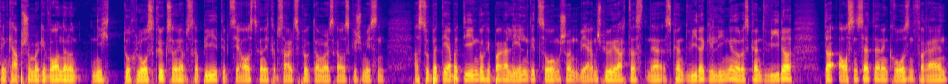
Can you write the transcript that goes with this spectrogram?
den Cup schon mal gewonnen und nicht durch Losglück, sondern ich habe es Rapid, ich habe sie Austria und ich glaube Salzburg damals rausgeschmissen. Hast du bei der Partie irgendwelche Parallelen gezogen, schon während dem Spiel gedacht hast, ja, es könnte wieder gelingen oder es könnte wieder der Außenseiter einen großen Verein,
